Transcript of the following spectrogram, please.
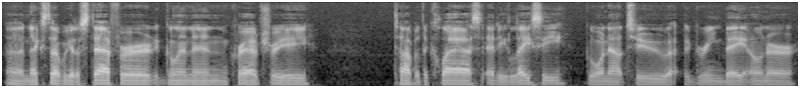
Uh, next up, we got a Stafford, Glennon, Crabtree, top of the class, Eddie Lacy, going out to Green Bay owner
